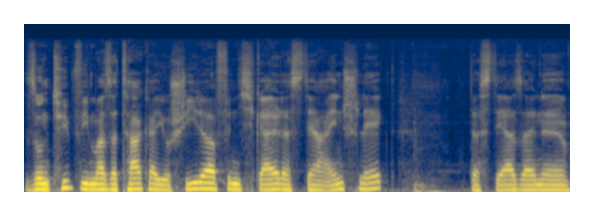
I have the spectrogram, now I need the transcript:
so ein Typ wie Masataka Yoshida finde ich geil, dass der einschlägt, dass der seine,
